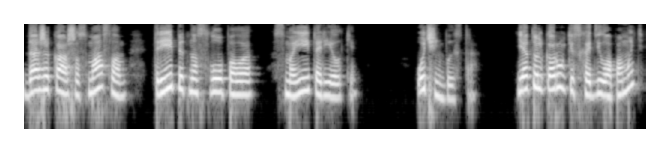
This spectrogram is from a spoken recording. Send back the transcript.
Даже кашу с маслом трепетно слопала с моей тарелки. Очень быстро. Я только руки сходила помыть,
